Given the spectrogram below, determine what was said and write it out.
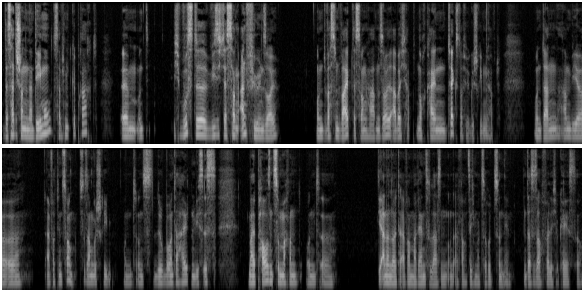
das hatte ich schon in der Demo, das habe ich mitgebracht. Ähm, und ich wusste, wie sich der Song anfühlen soll und was für ein Vibe der Song haben soll, aber ich habe noch keinen Text dafür geschrieben gehabt. Und dann haben wir äh, einfach den Song zusammen geschrieben und uns darüber unterhalten, wie es ist, mal Pausen zu machen und äh, die anderen Leute einfach mal rennen zu lassen und einfach sich mal zurückzunehmen. Und das ist auch völlig okay so.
